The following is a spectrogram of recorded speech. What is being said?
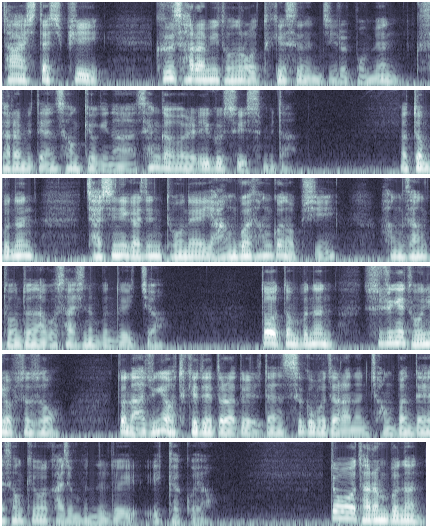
다 아시다시피 그 사람이 돈을 어떻게 쓰는지를 보면 그 사람에 대한 성격이나 생각을 읽을 수 있습니다. 어떤 분은 자신이 가진 돈의 양과 상관없이 항상 돈돈하고 사시는 분도 있죠. 또 어떤 분은 수중에 돈이 없어서 또 나중에 어떻게 되더라도 일단 쓰고 보자라는 정반대의 성격을 가진 분들도 있겠고요. 또 다른 분은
